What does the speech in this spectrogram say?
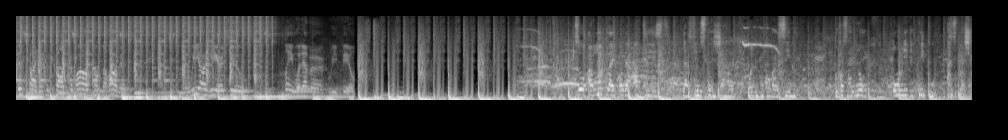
This project is called Tomorrow Come the Harvest. And we are here to play whatever we feel. So I'm not like other artists that feel special when people come and see me. Because I know only the people are special.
